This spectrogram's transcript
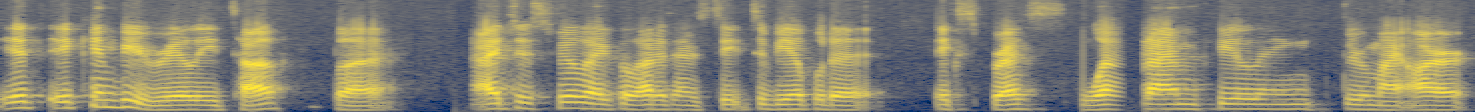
it, it can be really tough, but I just feel like a lot of times to, to be able to express what I'm feeling through my art,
